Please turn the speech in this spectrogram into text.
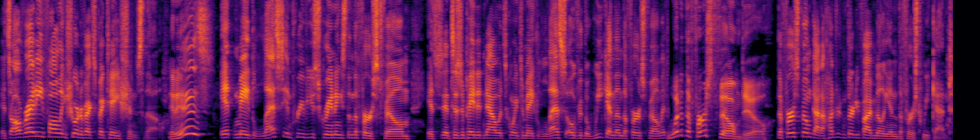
It's already falling short of expectations, though. It is? It made less in preview screenings than the first film. It's anticipated now it's going to make less over the weekend than the first film. It, What did the first film do? the first film got 135 million the first weekend.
